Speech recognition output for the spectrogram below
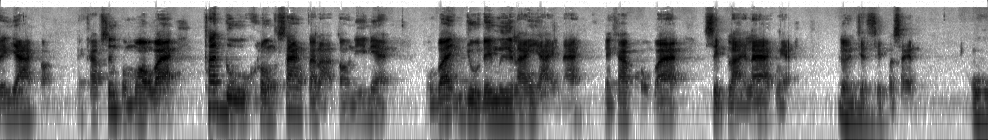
ได้ยากหน่อยนะครับซึ่งผมมองว่าถ้าดูโครงสร้างตลาดตอนนี้เนี่ยผมว่าอยู่ในมือรายใหญ่นะนะครับผมว่าสิบรายแรกเนี่ยเกินเจ็ดสิบเปอร์เซ็นต์โอ้โห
